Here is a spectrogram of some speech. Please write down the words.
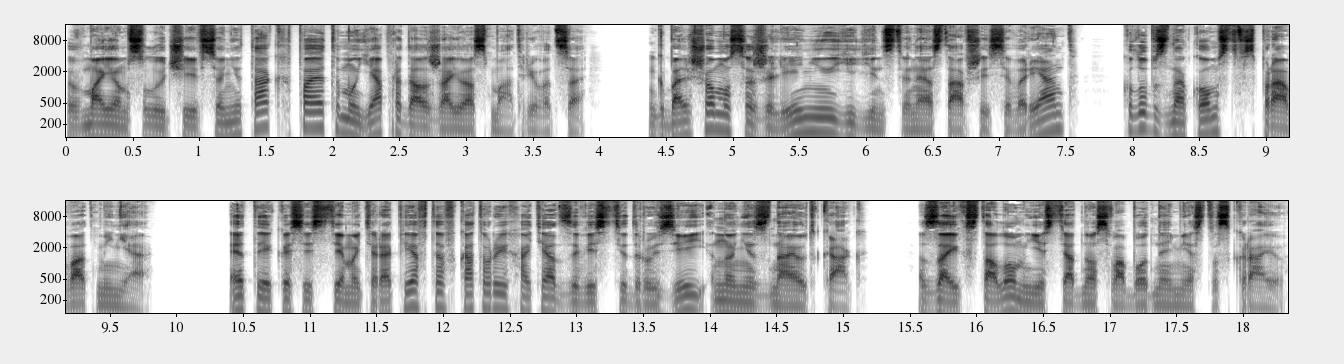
В моем случае все не так, поэтому я продолжаю осматриваться. К большому сожалению, единственный оставшийся вариант — клуб знакомств справа от меня. Это экосистема терапевтов, которые хотят завести друзей, но не знают как. За их столом есть одно свободное место с краю.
